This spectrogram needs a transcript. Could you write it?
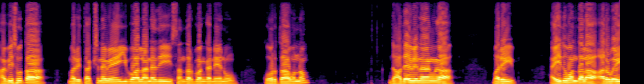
అవి సుత మరి తక్షణమే ఇవ్వాలనేది సందర్భంగా నేను కోరుతా ఉన్నాం. అదేవిధంగా మరి ఐదు వందల అరవై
